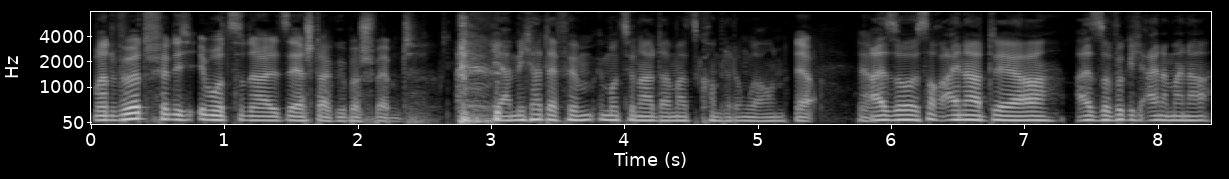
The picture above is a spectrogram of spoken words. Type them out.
man wird, finde ich, emotional sehr stark überschwemmt. Ja, mich hat der Film emotional damals komplett umgehauen. Ja, ja. Also ist auch einer der, also wirklich einer meiner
